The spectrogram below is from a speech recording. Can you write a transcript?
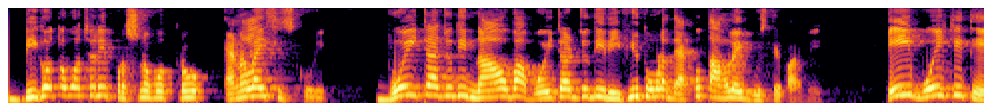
বিগত বছরের প্রশ্নপত্র অ্যানালাইসিস করে বইটা যদি নাও বা বইটার যদি রিভিউ তোমরা দেখো তাহলেই বুঝতে পারবে। এই বইটিতে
